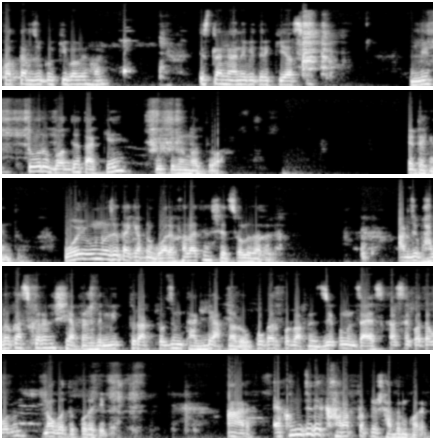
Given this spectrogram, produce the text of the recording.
হত্যার যোগ্য কীভাবে হয়? ইসলামী আইনের ভিতরে কি আছে? মৃত্যুর বদলে তাকে মৃত্যুদণ্ড দেওয়া। এটা কিন্তু। ওই অনুযায়ী তাকে আপনি গড়ে ফেলাতেন সে চলে যাবে না আর যে ভালো কাজ করেন, সে আপনার সাথে মৃত্যুর আগ পর্যন্ত থাকবে, আপনার উপকার করবে, আপনি যে কোনো জায়েজ কাজের কথা বলুন, নগদ করে দিবে। আর এখন যদি খারাপটা আপনি সাধন করেন,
